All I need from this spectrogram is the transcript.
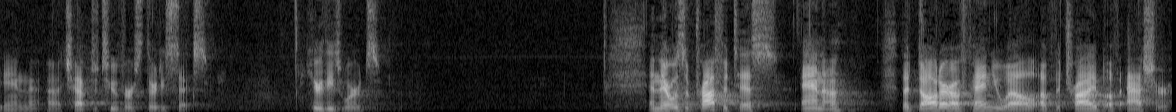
in uh, chapter 2, verse 36. Hear these words. And there was a prophetess, Anna, the daughter of Phanuel of the tribe of Asher.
